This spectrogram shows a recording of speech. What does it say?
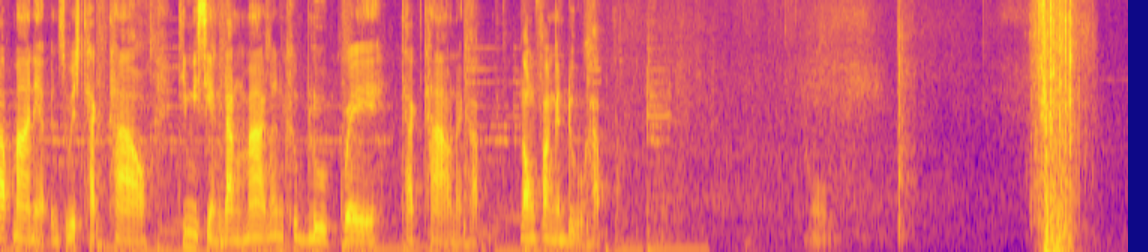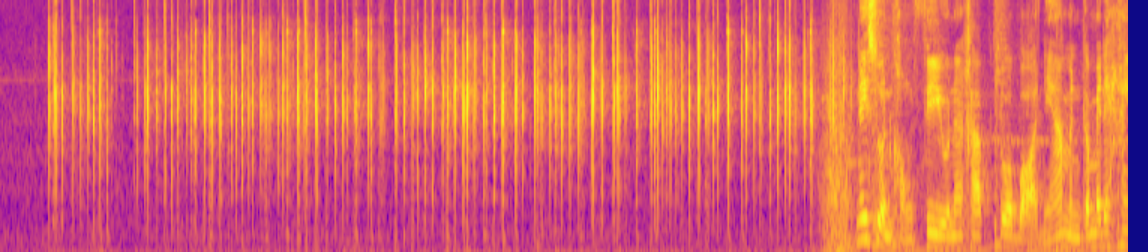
รับมาเนี่ยเป็นสวิตช์แท็กทาวที่มีเสียงดังมากนั่นคือ Blue Gray Tactile นะครับ ลองฟังกันดูครับ ในส่วนของฟิลนะครับ ตัวบอร์ดเนี้ยมันก็ไม่ได้ให้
